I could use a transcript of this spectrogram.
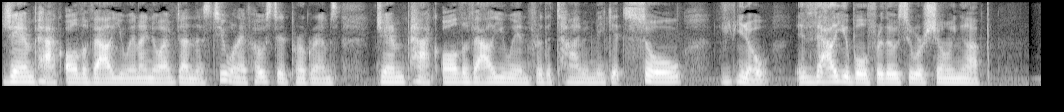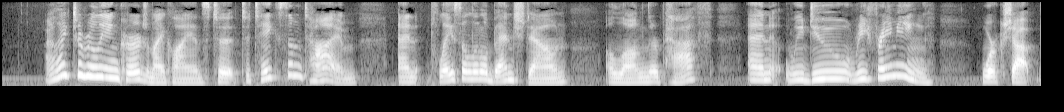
jam pack all the value in. I know I've done this too when I've hosted programs, jam pack all the value in for the time and make it so, you know, valuable for those who are showing up. I like to really encourage my clients to, to take some time and place a little bench down along their path. And we do reframing workshop,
